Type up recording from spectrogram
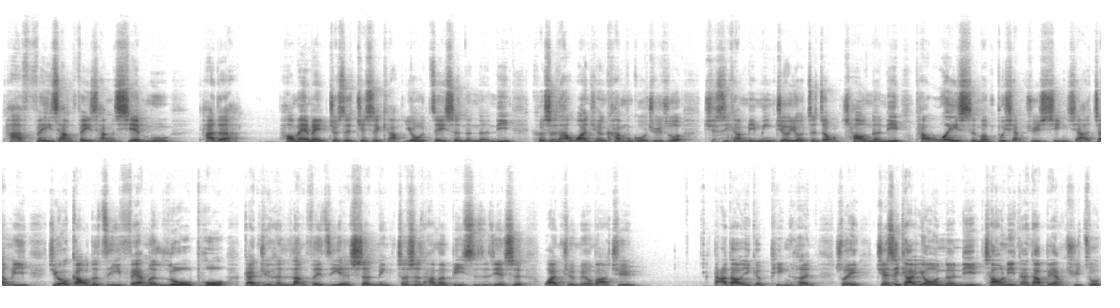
他非常非常羡慕他的。好妹妹就是 Jessica 有这一身的能力，可是她完全看不过去，说 Jessica 明明就有这种超能力，她为什么不想去行侠仗义？结果搞得自己非常的落魄，感觉很浪费自己的生命。这是他们彼此之间是完全没有办法去达到一个平衡。所以 Jessica 拥有能力、超能力，但她不想去做。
